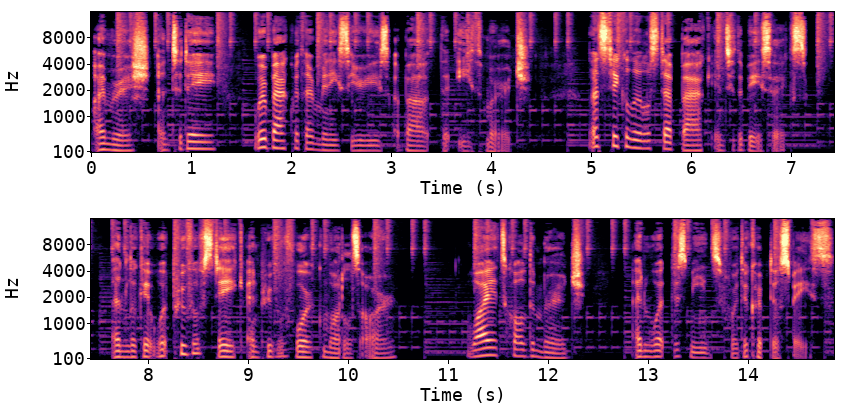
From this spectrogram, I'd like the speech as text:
I'm Rish, and today we're back with our mini series about the ETH merge. Let's take a little step back into the basics and look at what proof of stake and proof of work models are, why it's called the merge, and what this means for the crypto space.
